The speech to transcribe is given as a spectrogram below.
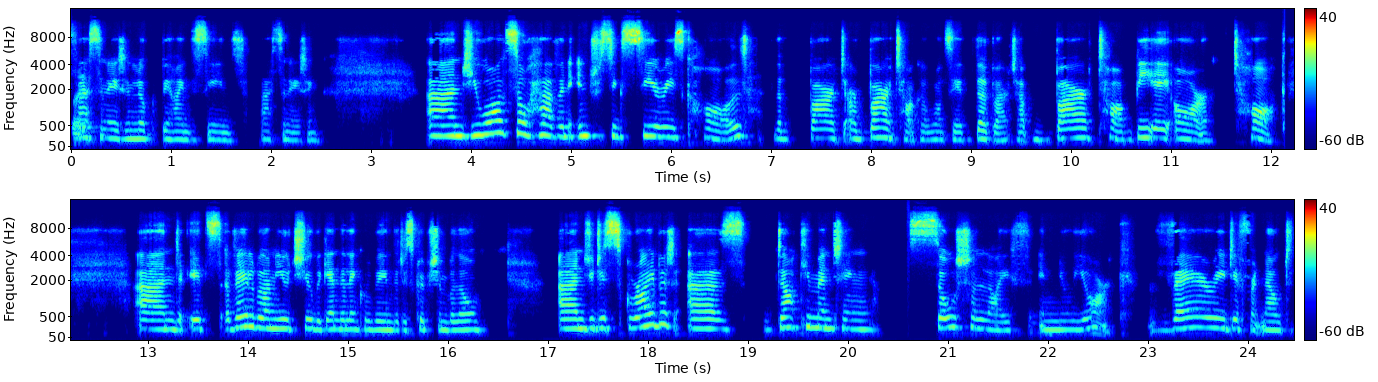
fascinating look behind the scenes fascinating and you also have an interesting series called the Bart or Bar Talk. I won't say the Bar Talk, Bar Talk, B-A-R Talk. And it's available on YouTube. Again, the link will be in the description below. And you describe it as documenting social life in New York. Very different now to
